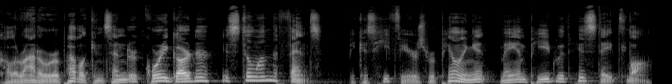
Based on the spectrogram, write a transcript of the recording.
Colorado Republican Senator Cory Gardner is still on the fence because he fears repealing it may impede with his state's law.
